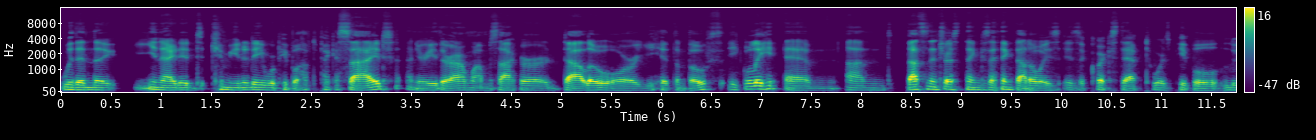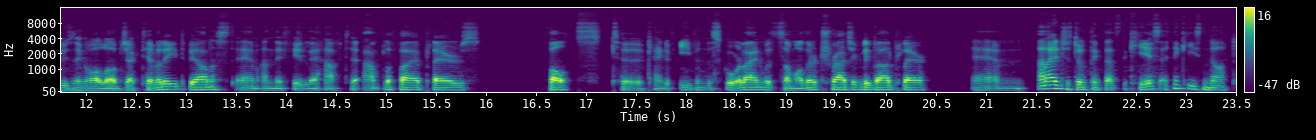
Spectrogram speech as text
within the United community where people have to pick a side, and you're either Aaron Wan-Bissaka or Dalot, or you hit them both equally. Um, and that's an interesting thing because I think that always is a quick step towards people losing all objectivity, to be honest. Um, and they feel they have to amplify a player's faults to kind of even the scoreline with some other tragically bad player. Um, and I just don't think that's the case. I think he's not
